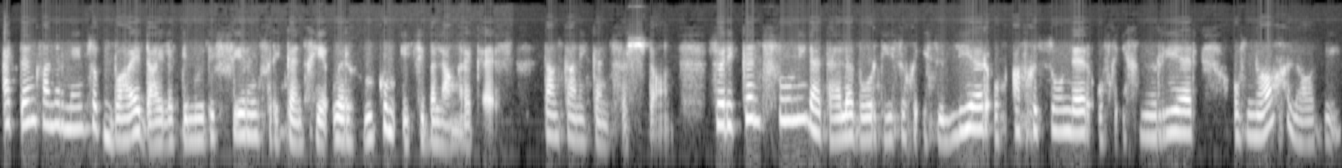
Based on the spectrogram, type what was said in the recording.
Ek dink wanneer mense ook baie duidelik die motivering vir die kind gee oor hoekom ietsie belangrik is, dan kan die kind verstaan. So die kind voel nie dat hulle word hierso geïsoleer of afgesonder of geïgnoreer of nagelaat nie,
